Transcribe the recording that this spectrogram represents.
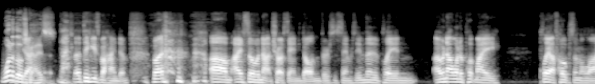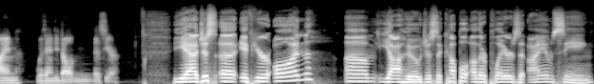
one of those yeah, guys. I think he's behind him, but um, I still would not trust Andy Dalton versus Sam. Even though they play in, I would not want to put my playoff hopes on the line with Andy Dalton this year. Yeah, just uh, if you're on um, Yahoo, just a couple other players that I am seeing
